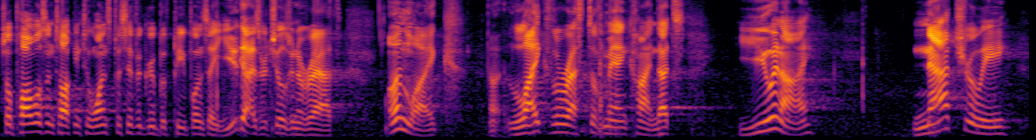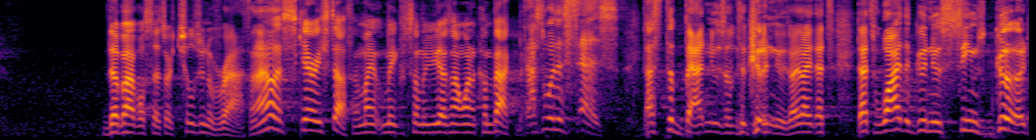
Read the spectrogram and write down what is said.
So Paul wasn't talking to one specific group of people and saying, You guys are children of wrath. Unlike, uh, like the rest of mankind. That's you and I, naturally, the Bible says, are children of wrath. And I know that's scary stuff. It might make some of you guys not want to come back, but that's what it says. That's the bad news of the good news. Right? That's, that's why the good news seems good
